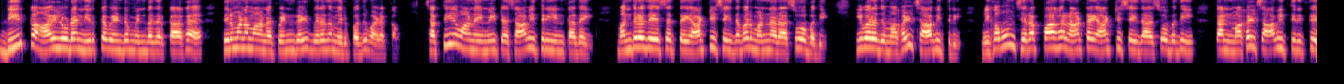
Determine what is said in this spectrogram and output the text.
தீர்க்க ஆயுளுடன் இருக்க வேண்டும் என்பதற்காக திருமணமான பெண்கள் விரதம் இருப்பது வழக்கம். சத்தியவானை மீட்ட சாவித்திரியின் கதை மந்திர தேசத்தை ஆட்சி செய்தவர் மன்னர் அசோபதி. இவரது மகள் சாவித்திரி மிகவும் சிறப்பாக நாட்டை ஆட்சி செய்த அசோபதி தன் மகள் சாவித்திரிக்கு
